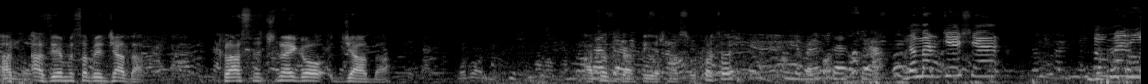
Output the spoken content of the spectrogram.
A, a zjemy sobie dziada. Klasycznego dziada. A co ty tam pijesz na sucho coś? Dobra, teraz ja. Numer 10. Numer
